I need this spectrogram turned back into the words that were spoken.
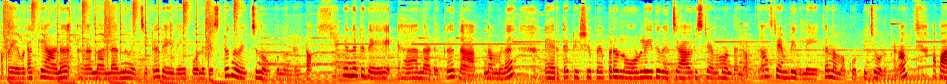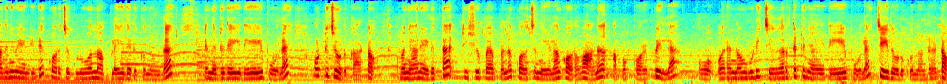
അപ്പോൾ എവിടൊക്കെയാണ് നല്ലതെന്ന് വെച്ചിട്ട് ദേ ഇതേപോലെ ജസ്റ്റ് ഒന്ന് വെച്ച് നോക്കുന്നുണ്ട് കേട്ടോ. എന്നിട്ട് ദേ നടുക്ക് നമ്മൾ നേരത്തെ ടിഷ്യൂ പേപ്പർ റോൾ ചെയ്ത് വെച്ച ആ ഒരു സ്റ്റെം ഉണ്ടല്ലോ ആ സ്റ്റെമ്പ് ഇതിലേക്ക് നമുക്ക് ഒട്ടിച്ചു കൊടുക്കണം. അപ്പോൾ അതിന് വേണ്ടിയിട്ട് കുറച്ച് ഗ്ലൂ ഒന്ന് അപ്ലൈ ചെയ്തെടുക്കുന്നുണ്ട്. എന്നിട്ട് ദേ ഇതേപോലെ ഒട്ടിച്ചു കൊടുക്കുക കേട്ടോ. അപ്പോൾ ഞാൻ എടുത്ത ടിഷ്യൂ പേപ്പറിന് കുറച്ച് നീളം കുറവാണ്. അപ്പോൾ കുഴപ്പമില്ല. ഒരെണ്ണം കൂടി ചേർത്തിട്ട് ഞാൻ ഇതേപോലെ ചെയ്ത് കൊടുക്കുന്നുണ്ട് കേട്ടോ.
